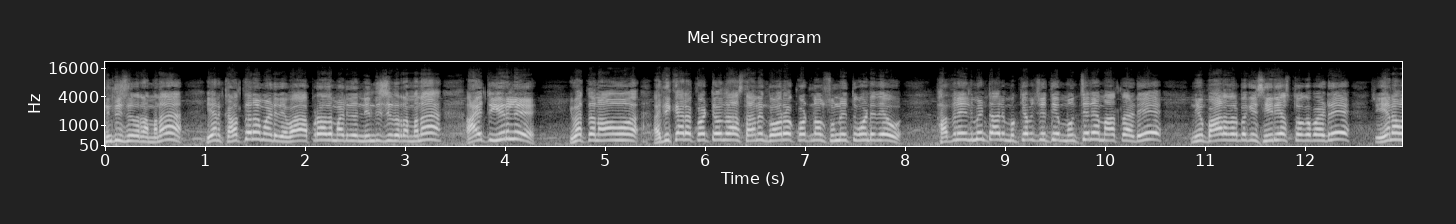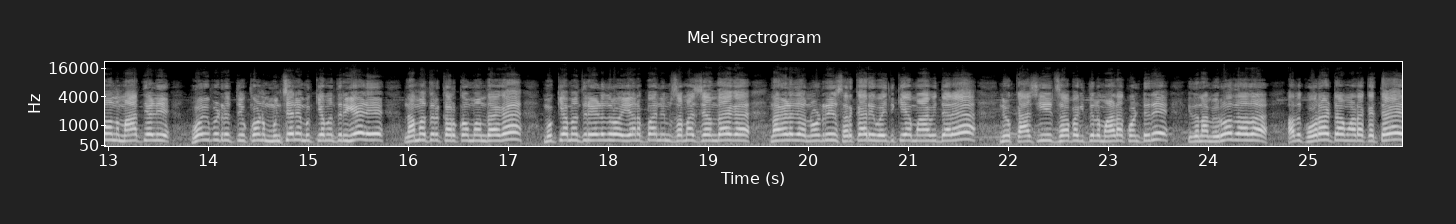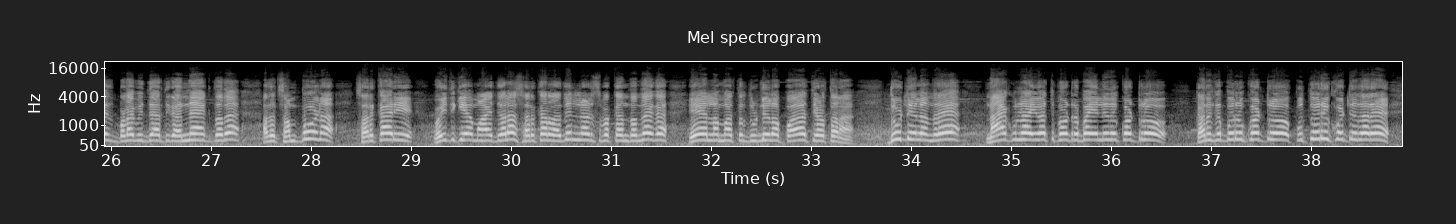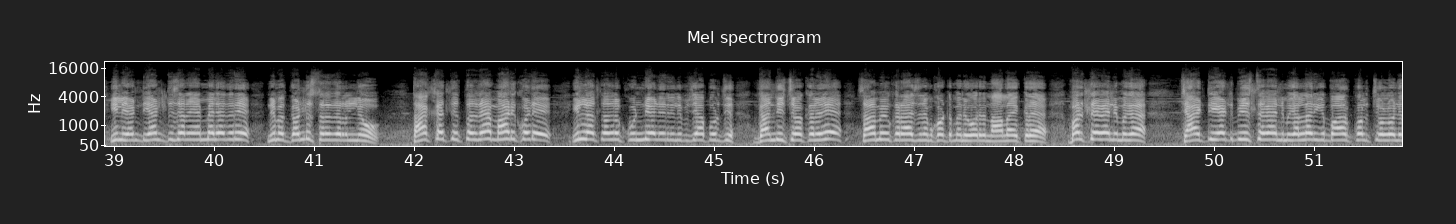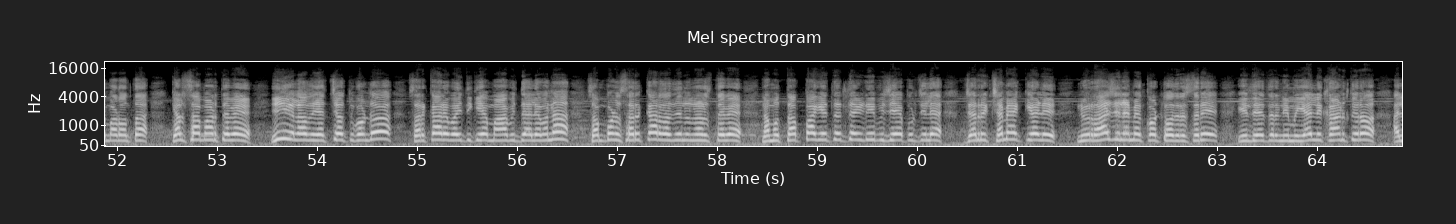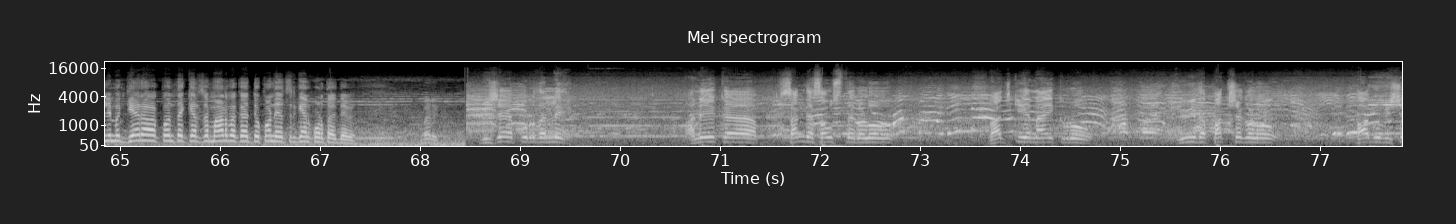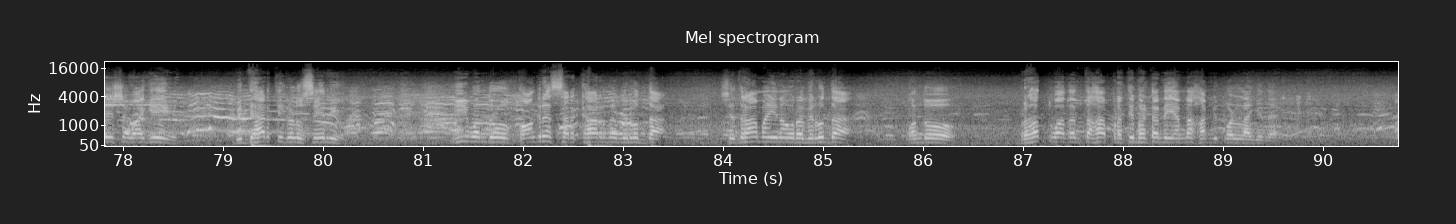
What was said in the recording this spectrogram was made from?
ನಿಂದಿಸಿದ್ರ ನಮ್ಮನ್ನ? ಏನು ಕಳ್ತನ ಮಾಡಿದೇವಾ ಅಪರಾಧ ಮಾಡಿದ ನಿಂದಿಸಿದ್ರ ನಮ್ಮನ್ನ? ಆಯಿತು ಇರಲಿ. ಇವತ್ತು ನಾವು ಅಧಿಕಾರ ಕೊಟ್ಟು ಅಂದ್ರೆ ಆ ಸ್ಥಾನಕ್ಕೆ ಗೌರವ ಕೊಟ್ಟು ನಾವು ಸುಮ್ಮನೆ ಇಟ್ಕೊಂಡಿದ್ದೆವು. ಹದಿನೈದು ಮಿನಿಟ್ ಅಲ್ಲಿ ಮುಖ್ಯಮಂತ್ರಿ ಜೊತೆ ಮುಂಚೆನೇ ಮಾತಾಡಿ, ನೀವು ಭಾಳ ಅದ್ರ ಬಗ್ಗೆ ಸೀರಿಯಸ್ ತೊಗೋಬೇಡ್ರಿ. ಏನೋ ಒಂದು ಮಾತು ಹೇಳಿ ಹೋಗಿಬಿಡ್ರಿ ತಿಳ್ಕೊಂಡು ಮುಂಚೆನೇ ಮುಖ್ಯಮಂತ್ರಿಗೆ ಹೇಳಿ, ನಮ್ಮ ಹತ್ರ ಕರ್ಕೊಂಬಂದಾಗ ಮುಖ್ಯಮಂತ್ರಿ ಹೇಳಿದ್ರು, ಏನಪ್ಪ ನಿಮ್ಮ ಸಮಸ್ಯೆ ಅಂದಾಗ ನಾವು ಹೇಳಿದೆ ನೋಡ್ರಿ ಸರ್ಕಾರಿ ವೈದ್ಯಕೀಯ ಮಹಾವಿದ್ಯಾಲಯ, ನೀವು ಖಾಸಗಿ ಸಹಭಾಗಿತ್ವದಲ್ಲಿ ಮಾಡಕ್ಕೆ ಹೊಂಟಿರಿ ಇದು ನಮ್ಮ ವಿರೋಧ ಅದ, ಅದಕ್ಕೆ ಹೋರಾಟ ಮಾಡಕತ್ತೇವೆ, ಬಡ ವಿದ್ಯಾರ್ಥಿಗೆ ಅನ್ಯಾಯ ಆಗ್ತದೆ, ಅದಕ್ಕೆ ಸಂಪೂರ್ಣ ಸರ್ಕಾರಿ ವೈದ್ಯಕೀಯ ಮಹಾವಿದ್ಯಾಲಯ ಸರ್ಕಾರ ಅದಿಲ್ ನಡೆಸ್ಬೇಕಂತಂದಾಗ, ಏ ನಮ್ಮ ಹತ್ರ ದುಡ್ಡಿಲ್ಲಪ್ಪ ಅಂತ ಹೇಳ್ತಾನೆ. ದುಡ್ಡಿಲ್ಲ ಅಂದರೆ ನಾಲ್ಕುನೂರ ಐವತ್ತು ಕೋಟಿ ರೂಪಾಯಿ ಎಲ್ಲಿದ್ದು ಕೊಟ್ಟರು ಕನಕಪುರ ಕೊಟ್ಟರು ಪುತ್ತೂರಿಗೆ ಕೊಟ್ಟಿದ್ದಾರೆ. ಇಲ್ಲಿ ಎಂಟು ಎಂಟು ಜನ ಎಂ ಎಲ್ ಎ ಅದರಿ ನಿಮಗೆ ಗಂಡಸ್ತರದಲ್ಲಿ ನೀವು. ತಾಕತ್ತಿತ್ತಂದ್ರೆ ಮಾಡಿಕೊಡಿ. ಇಲ್ಲ ಅಂತಂದ್ರೆ ಕುಂಡೇಳಿ ಬಿಜಾಪುರ ಗಾಂಧಿ ಚೌಕಲ್ಲಿ ಸಾಮೂಹಿಕ ರಾಜೀನಾಮೆ ಕೊಟ್ಟ ಮನೆ ಹೋರಿ ಎಕರೆ. ಬರ್ತೇವೆ ನಿಮಗೆ. ಚಾಟಿ ಎಟ್ ಬೀಸ್ತೇವೆ ನಿಮಗೆಲ್ಲರಿಗೆ ಬಾರ್ಕೋಲ್ ಚಳುವಳಿ ಮಾಡುವಂಥ ಕೆಲಸ ಮಾಡ್ತೇವೆ. ಈಗಲೇ ಅದು ಎಚ್ಚೆತ್ತುಕೊಂಡು ಸರ್ಕಾರಿ ವೈದ್ಯಕೀಯ ಮಹಾವಿದ್ಯಾಲಯವನ್ನು ಸಂಪೂರ್ಣ ಸರ್ಕಾರದ ಅಧೀನ ನಡೆಸ್ತೇವೆ. ನಮ್ಮ ತಪ್ಪಾಗಿತ್ತಂತೆ ಇಡೀ ವಿಜಯಪುರ ಜಿಲ್ಲೆ. ಜನರಿಗೆ ಕ್ಷಮೆ ಕೇಳಿ, ನೀವು ರಾಜೀನಾಮೆ ಕೊಟ್ಟು ಹೋದ್ರೆ ಸರಿ ಇಲ್ಲದೇ ಇದ್ರೆ ನಿಮಗೆ ಎಲ್ಲಿ ಕಾಣ್ತಿರೋ ಅಲ್ಲಿ ನಿಮಗೆ ಗೇರ ಹಾಕುವಂಥ ಕೆಲಸ ಮಾಡ್ಬೇಕಂತ ತಿಳ್ಕೊಂಡು ಎಚ್ಚರಿಕೆಯನ್ನು ಕೊಡ್ತಾ ಇದ್ದೇವೆ. ವಿಜಯಪುರದಲ್ಲಿ ಅನೇಕ ಸಂಘ ಸಂಸ್ಥೆಗಳು, ರಾಜಕೀಯ ನಾಯಕರು, ವಿವಿಧ ಪಕ್ಷಗಳು ಹಾಗೂ ವಿಶೇಷವಾಗಿ ವಿದ್ಯಾರ್ಥಿಗಳು ಸೇರಿ ಈ ಒಂದು ಕಾಂಗ್ರೆಸ್ ಸರ್ಕಾರದ ವಿರುದ್ಧ, ಸಿದ್ದರಾಮಯ್ಯನವರ ವಿರುದ್ಧ ಒಂದು ಬೃಹತ್ವಾದಂತಹ ಪ್ರತಿಭಟನೆಯನ್ನು ಹಮ್ಮಿಕೊಳ್ಳಲಾಗಿದೆ.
